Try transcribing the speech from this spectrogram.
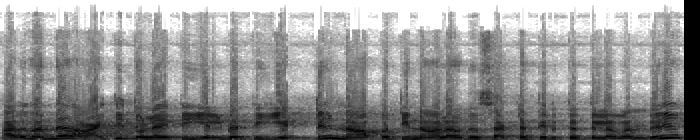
அது வந்து ஆயிரத்தி தொள்ளாயிரத்தி எழுபத்தி எட்டு நாற்பத்தி நாலாவது சட்ட திருத்தத்தில் வந்து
